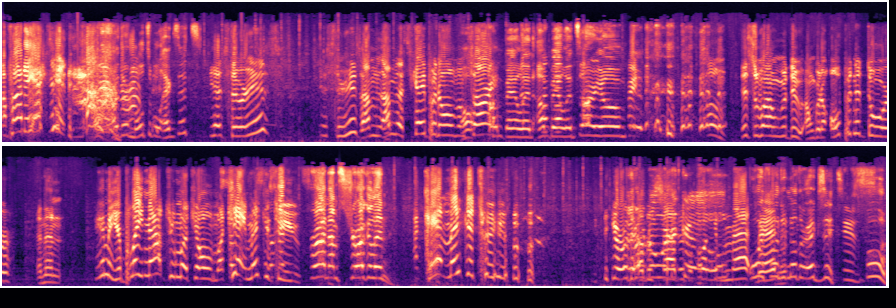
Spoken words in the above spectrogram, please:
I found the exit. Are there multiple exits? yes, there is. Yes, there is. I'm I'm escaping home. I'm oh, sorry. I'm bailing. I'm bailing. Sorry, home. Home. This is what I'm gonna do. I'm gonna open the door and then. Damn it, you're bleeding out too much, home. I can't make it to you. Run, I'm struggling. I can't make it to you. You're on the other side of the fucking map, Oh, I found another exit. Oh,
